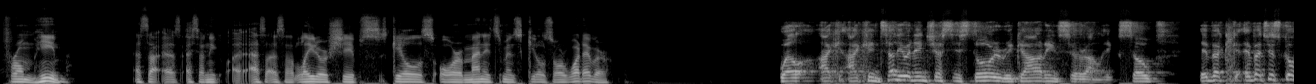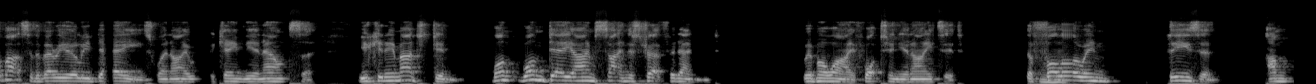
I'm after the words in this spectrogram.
from him as a as as a as, as a leadership skills or management skills or whatever? Well, I, I can tell you an interesting story regarding Sir Alex. So, if I, if I just go back to the very early days when I became the announcer, you can imagine one one day I'm sat in the Stretford end with my wife watching United. The mm-hmm. following season, I'm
